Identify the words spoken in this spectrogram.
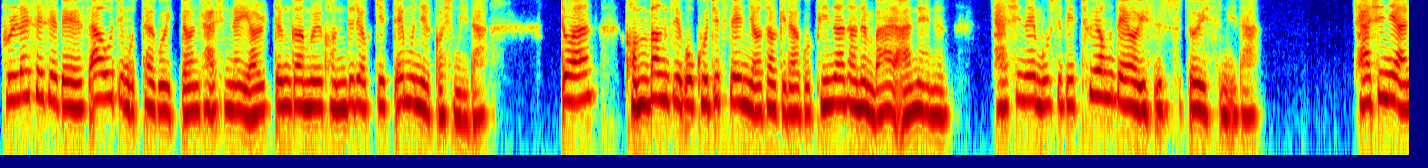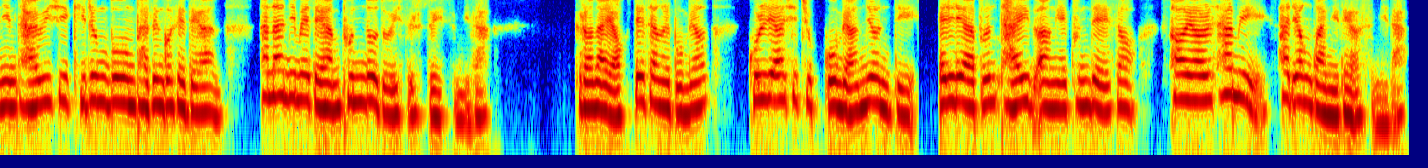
블레셋에 대해 싸우지 못하고 있던 자신의 열등감을 건드렸기 때문일 것입니다. 또한 건방지고 고집센 녀석이라고 비난하는 말 안에는 자신의 모습이 투영되어 있을 수도 있습니다. 자신이 아닌 다윗이 기름 부음 받은 것에 대한 하나님에 대한 분노도 있을 수 있습니다. 그러나 역대상을 보면 골리앗이 죽고 몇 년 뒤 엘리압은 다윗 왕의 군대에서 서열 3위 사령관이 되었습니다.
